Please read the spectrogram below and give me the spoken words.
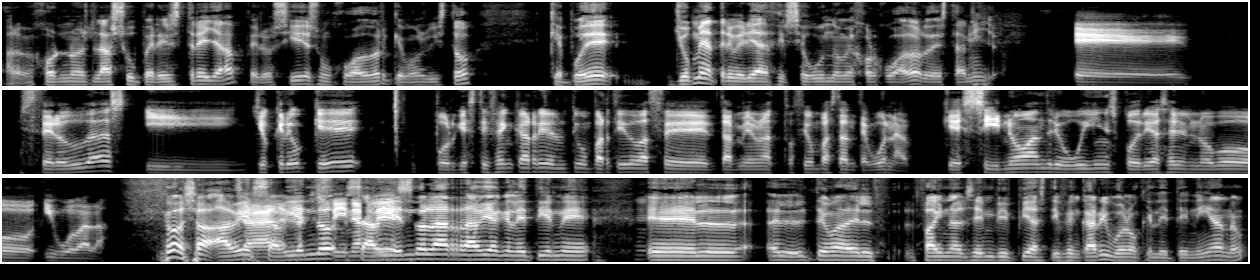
a lo mejor no es la superestrella, pero sí es un jugador que hemos visto que puede, yo me atrevería a decir segundo mejor jugador de este anillo. Eh, cero dudas y yo creo que porque Stephen Curry el último partido hace también una actuación bastante buena. Que si no, Andrew Wiggins podría ser el nuevo Iguodala. o sea, a ver, sabiendo, sabiendo la rabia que le tiene el, tema del Finals MVP a Stephen Curry, bueno, que le tenía, ¿no?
